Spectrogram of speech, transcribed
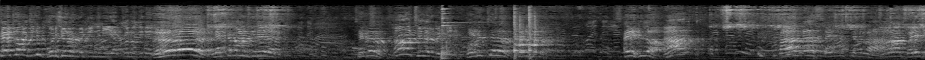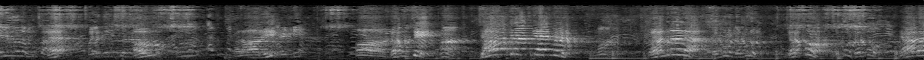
సైడ్లో వచ్చింది పొడి చిల్లర పెట్టింది నీ ఎక్కడ తినేది ఏ, లెక్క మనం తినేదాన్ని చిల్లరు. చిల్లర పెట్టింది పొడి చిల్లరు. సైడ్లో. ఆ? బాగా సైడ్ చిల్లరా. ఆ, భలే తెలియదు అమ్ముతా ఏ? భలే తెలియదు. అవును. అలాగే రెడ్డి ఆ డబ్బుకి ఆ. జాగ్రత్తగా ఇవ్వడు. ఆ, భద్రంగా డబ్బులు డబ్బులు. డబ్బు. డబ్బు డబ్బు. యాభై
